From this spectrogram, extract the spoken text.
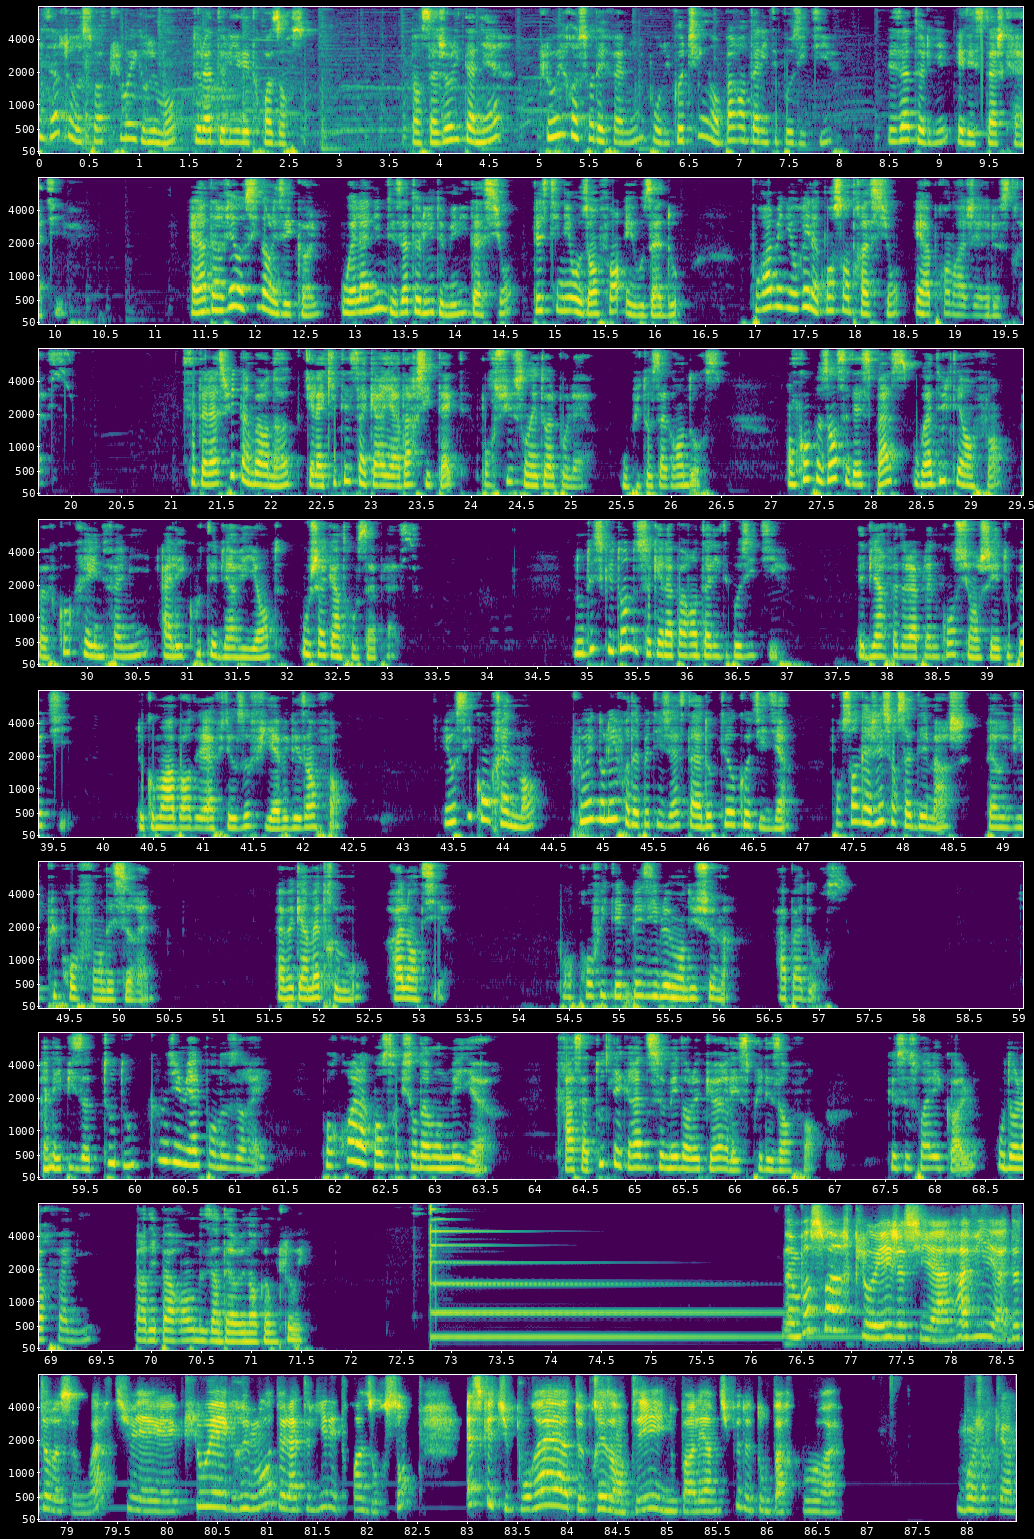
Épisode, je reçois Chloé Grumeau de l'atelier des Trois Oursons. Dans sa jolie tanière, Chloé reçoit des familles pour du coaching en parentalité positive, des ateliers et des stages créatifs. Elle intervient aussi dans les écoles, où elle anime des ateliers de méditation destinés aux enfants et aux ados, pour améliorer la concentration et apprendre à gérer le stress. C'est à la suite d'un burn-out qu'elle a quitté sa carrière d'architecte pour suivre son étoile polaire, ou plutôt sa grande ours, en composant cet espace où adultes et enfants peuvent co-créer une famille à l'écoute et bienveillante où chacun trouve sa place. Nous discutons de ce qu'est la parentalité positive, des bienfaits de la pleine conscience chez les tout petits, de comment aborder la philosophie avec les enfants. Et aussi concrètement, Chloé nous livre des petits gestes à adopter au quotidien pour s'engager sur cette démarche vers une vie plus profonde et sereine. Avec un maître mot, ralentir, pour profiter paisiblement du chemin à pas d'ours. Un épisode tout doux comme du miel pour nos oreilles. Pourquoi la construction d'un monde meilleur? Grâce à toutes les graines semées dans le cœur et l'esprit des enfants, que ce soit à l'école ou dans leur famille, par des parents ou des intervenants comme Chloé. Bonsoir Chloé, je suis euh, ravie euh, de te recevoir. Tu es Chloé Grumeau de l'atelier Les Trois Oursons. Est-ce que tu pourrais te présenter et nous parler un petit peu de ton parcours? Bonjour Claire.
